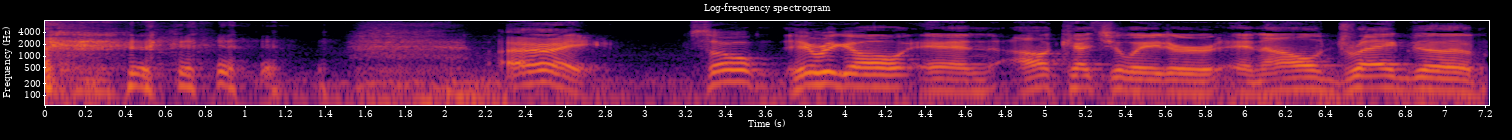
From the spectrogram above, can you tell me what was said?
All right. So here we go, and I'll catch you later, and I'll drag the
